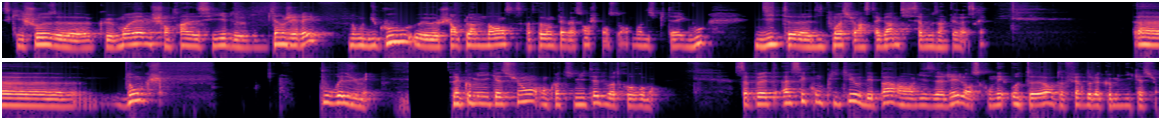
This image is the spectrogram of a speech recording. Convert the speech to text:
C'est quelque chose euh, que moi-même je suis en train d'essayer de, bien gérer. Donc du coup, euh, je suis en plein dedans. Ça sera très intéressant, je pense, d'en discuter avec vous. Euh, dites-moi sur Instagram si ça vous intéresserait. donc, pour résumer, la communication en continuité de votre roman. Ça peut être assez compliqué au départ à envisager lorsqu'on est auteur de faire de la communication.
